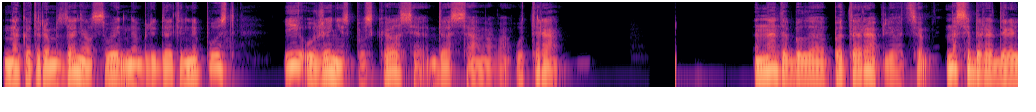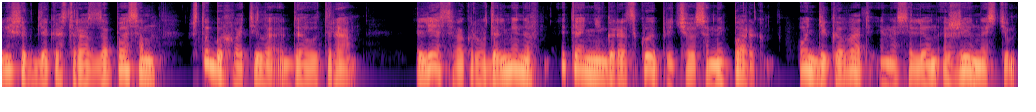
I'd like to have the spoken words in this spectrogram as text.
на котором занял свой наблюдательный пост и уже не спускался до самого утра. Надо было поторапливаться, насобирать дровишек для костра с запасом, чтобы хватило до утра. Лес вокруг дольменов – это не городской причесанный парк. Он диковат и населен живностью,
